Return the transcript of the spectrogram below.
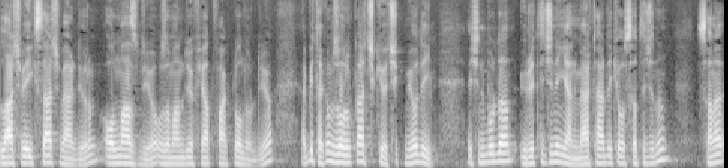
large ve X large ver diyorum. Olmaz diyor. O zaman diyor fiyat farklı olur diyor. Yani bir takım zorluklar çıkıyor, çıkmıyor değil. E şimdi burada üreticinin yani Merter'deki o satıcının sana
